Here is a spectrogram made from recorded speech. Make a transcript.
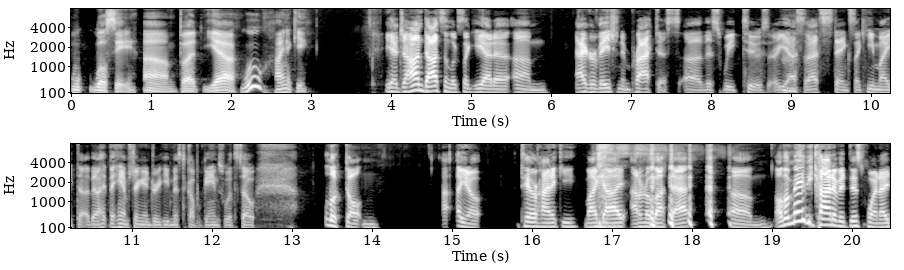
W- we'll see. Um, but yeah, woo, Heinicke. Yeah, Jahan Dotson looks like he had a um aggravation in practice uh, this week too. So yeah, mm. so that stinks. Like he might uh, the, the hamstring injury he missed a couple games with. So look, Dalton, I, you know Taylor Heinicke, my guy. I don't know about that. um, although maybe kind of at this point, I,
